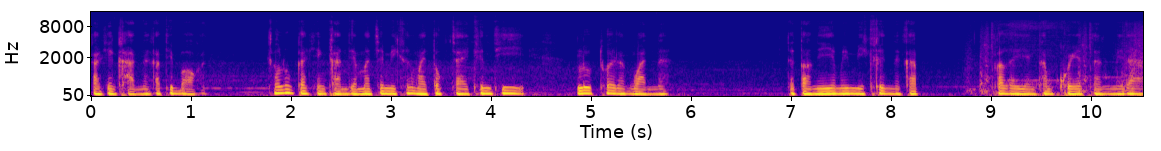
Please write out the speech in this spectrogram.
การแข่งขันนะครับที่บอกเข้าร่วมการแข่งขันเดี๋ยวมันจะมีเครื่องหมายตกใจขึ้นที่ รูปถ้วยรางวัลนะ แต่ตอนนี้ยังไม่มีขึ้นนะครับ ก็เลยยังทำเควสนั้นไม่ได้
